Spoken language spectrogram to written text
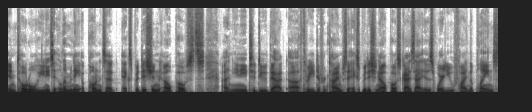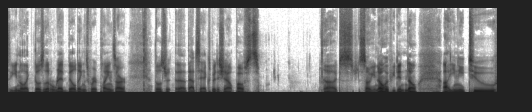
In total, you need to eliminate opponents at expedition outposts, and you need to do that uh, three different times. The expedition outpost, guys, that is where you find the planes. You know, like those little red buildings where planes are. Those, uh, that's the expedition outposts. Uh, just so you know, if you didn't know, uh, you need to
